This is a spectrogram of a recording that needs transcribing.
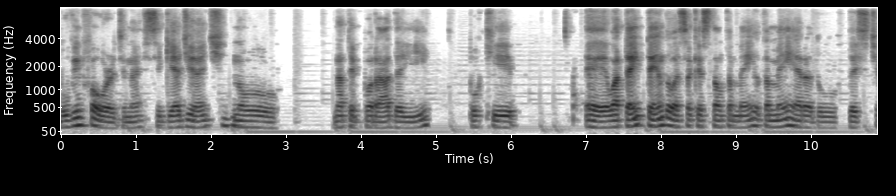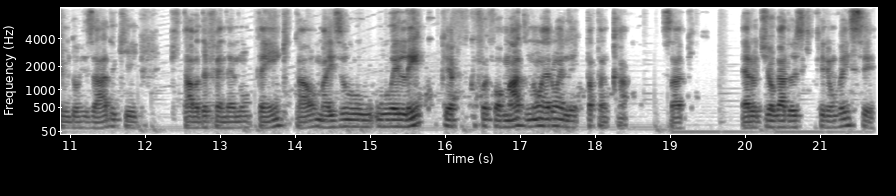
moving forward, né? Seguir adiante no, na temporada aí porque é, eu até entendo essa questão também. Eu também era do desse time do Risada que que estava defendendo um tank e tal, mas o, o elenco que, é, foi formado não era um elenco para tancar, sabe? Eram de jogadores que queriam vencer.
